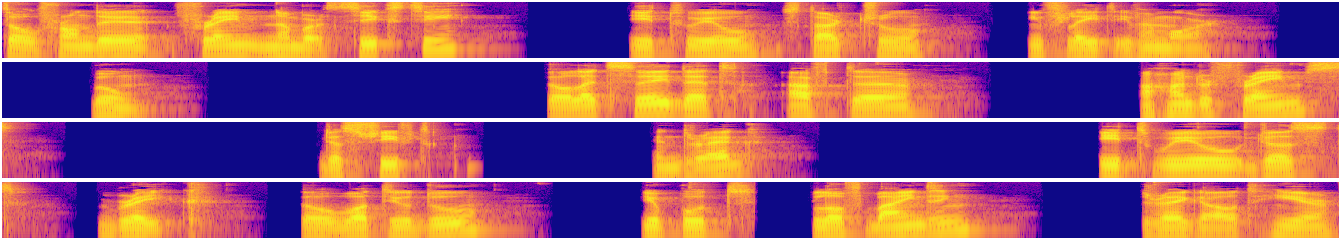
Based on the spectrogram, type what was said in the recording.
So from the frame number 60, it will start to inflate even more. Boom. So let's say that after 100 frames, just shift and drag, it will just break. So what you do, you put cloth binding, drag out here.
